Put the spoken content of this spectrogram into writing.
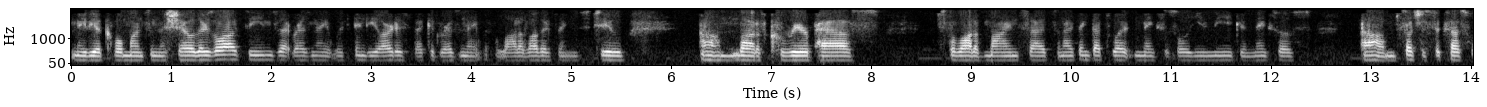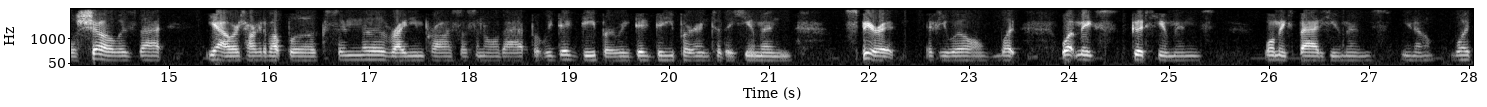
maybe a couple months in the show. There's a lot of themes that resonate with indie artists that could resonate with a lot of other things too. Um, a lot of career paths, just a lot of mindsets, and I think that's what makes us all unique and makes us um, such a successful show. Is that yeah, we're talking about books and the writing process and all that, but we dig deeper. We dig deeper into the human spirit, if you will. What what makes good humans? What makes bad humans? You know, what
